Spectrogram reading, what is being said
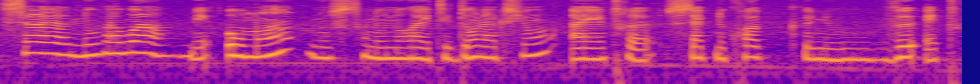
ça nous va voir. Mais au moins, nous, nous été dans l'action à être ça que nous croyons que nous veut être.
